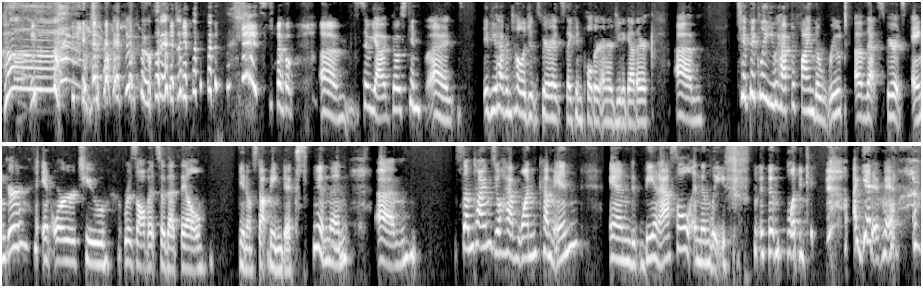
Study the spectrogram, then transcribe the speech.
trying to move it. so um so yeah ghosts can uh if you have intelligent spirits they can pull their energy together um typically you have to find the root of that spirit's anger in order to resolve it so that they'll you know stop being dicks and then um sometimes you'll have one come in and be an asshole and then leave and like i get it man i've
